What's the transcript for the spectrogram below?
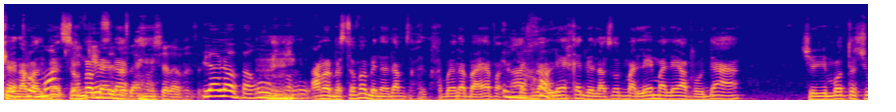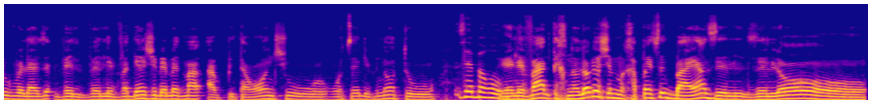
כן, אבל מקומות... בסוף אין הבן כסף אדם-. לא, לא, ברור, ברור. אבל בסוף הבן אדם צריך להתחבר לבעיה, ואחר כך נכון. ללכת ולעשות מלא מלא עבודה, של ללמוד את השוק ולזה- ו- ולוודא שבאמת מה, הפתרון שהוא רוצה לבנות הוא זה ברור. רלוונטי. טכנולוגיה שמחפשת בעיה זה, זה לא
